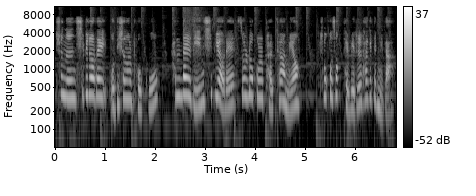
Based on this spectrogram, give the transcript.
추는 11월에 오디션을 보고 한 달 뒤인 12월에 솔로곡을 발표하며 초고속 데뷔를 하게 됩니다.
